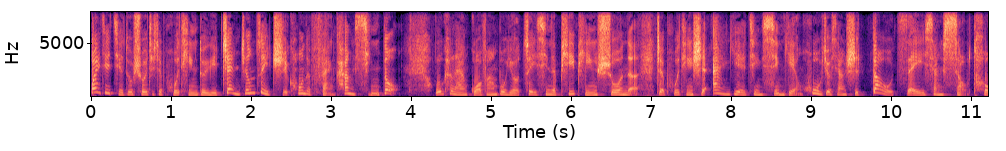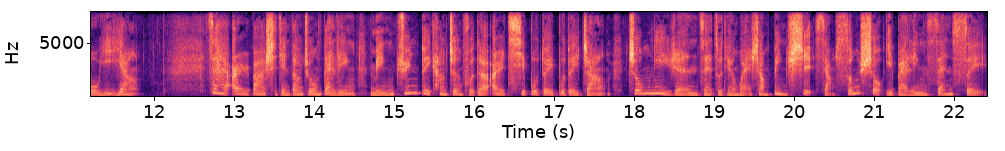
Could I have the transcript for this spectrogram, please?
外界解读说，这是普廷对于战争罪指控的反抗行动。乌克兰国防部有最新的批评说呢，这普廷是暗夜进行掩护，就像是盗贼，像小偷一样。在二八事件当中，带领民军对抗政府的二七部队部队长钟义仁，在昨天晚上病逝，享松寿一百零三岁。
